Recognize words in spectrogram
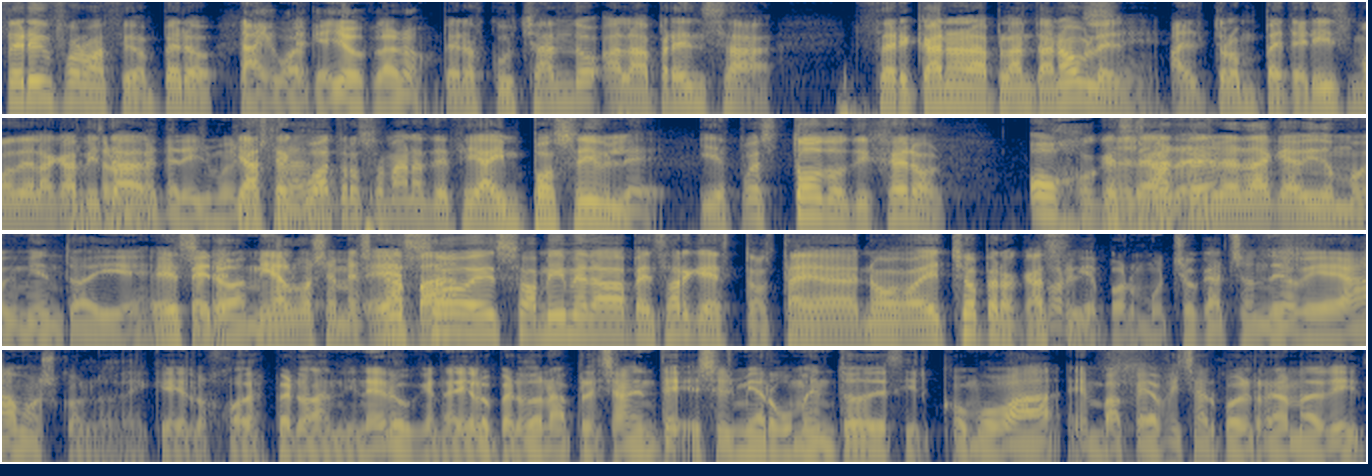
cero información, pero. Ah, igual que yo, claro. Pero escuchando a la prensa cercana a la planta noble, al trompeterismo de la capital, que hace cuatro semanas decía imposible, y después todos dijeron, ojo que No, se es, ver- hace. es verdad que ha habido un movimiento ahí, ¿eh? Pero a mí algo se me escapa. Eso, eso a mí me daba a pensar que esto está no hecho, pero casi. Porque por mucho cachondeo que hagamos con lo de que los jugadores perdonan dinero, que nadie lo perdona, precisamente ese es mi argumento de decir cómo va Mbappé a fichar por el Real Madrid,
